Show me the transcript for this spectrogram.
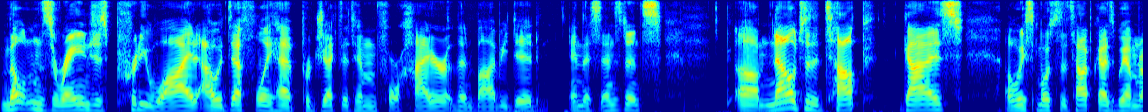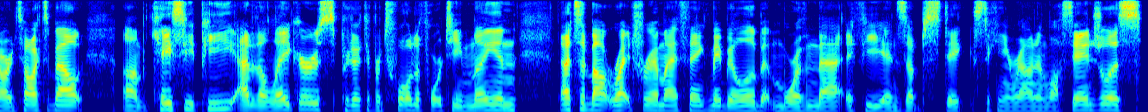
Melton's range is pretty wide. I would definitely have projected him for higher than Bobby did in this instance. Um, now to the top guys, at least most of the top guys we haven't already talked about. Um, KCP out of the Lakers, projected for 12 to 14 million. That's about right for him, I think. Maybe a little bit more than that if he ends up stick, sticking around in Los Angeles.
